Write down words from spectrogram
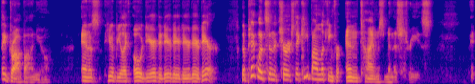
they drop on you. And it's, he would be like, oh dear, dear, dear, dear, dear, dear. The piglets in the church, they keep on looking for end times ministries. They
